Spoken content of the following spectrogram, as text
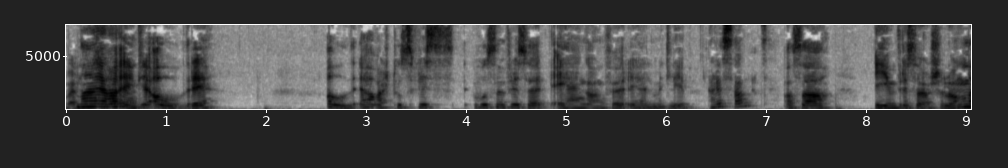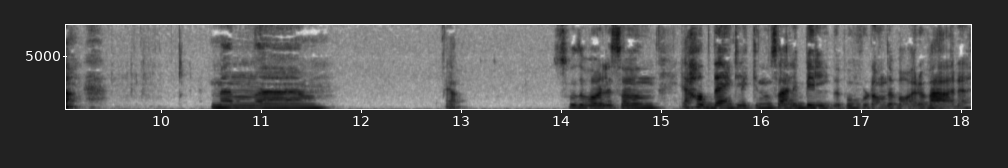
vært Nei, jeg har egentlig aldri Aldri Jeg har vært hos, fris, hos en frisør én gang før i hele mitt liv. Er det sant? Altså i en frisørsalong, da. Men eh, Ja. Så det var litt sånn Jeg hadde egentlig ikke noe særlig bilde på hvordan det var å være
